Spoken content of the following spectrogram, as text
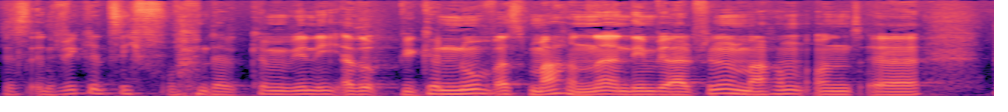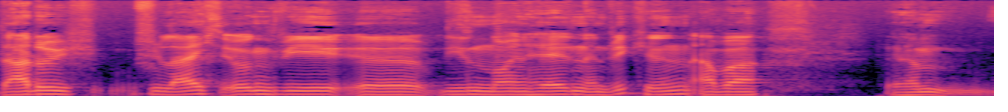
das entwickelt sich, da können wir nicht, also wir können nur was machen, ne, indem wir halt Filme machen und äh, dadurch vielleicht irgendwie äh, diesen neuen Helden entwickeln, aber ähm,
